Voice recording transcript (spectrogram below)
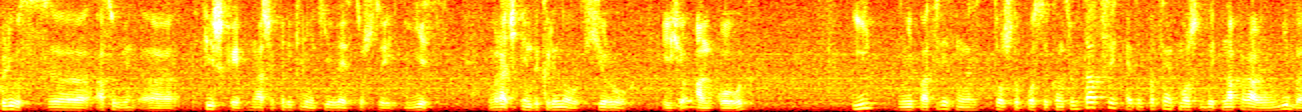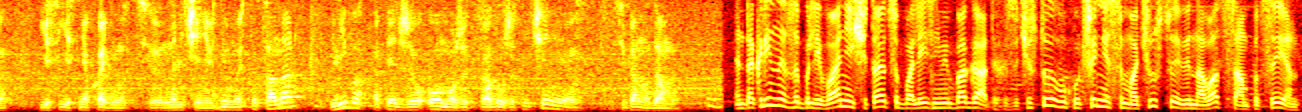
плюс э, особенно э, фишкой нашей поликлиники является то, что есть врач-эндокринолог, хирург и еще онколог. И непосредственно то, что после консультации этот пациент может быть направлен либо, если есть необходимость э, на лечение в дневной стационар, либо, опять же, он может продолжить лечение себя на дому. Эндокринные заболевания считаются болезнями богатых, зачастую в ухудшении самочувствия виноват сам пациент.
